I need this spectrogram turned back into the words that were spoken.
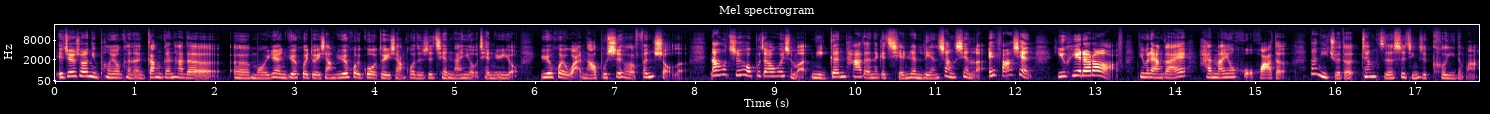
也就是说，你朋友可能刚跟他的呃某一任约会对象约会过对象，或者是前男友、前女友约会完，然后不适合分手了，然后之后不知道为什么你跟他的那个前任连上线了，哎，发现 you hit it off，你们两个哎还蛮有火花的，那你觉得这样子的事情是可以的吗？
